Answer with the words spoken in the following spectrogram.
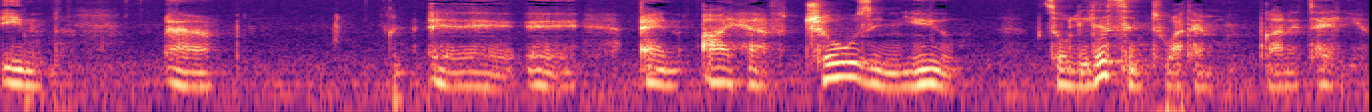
in. Uh, uh, uh, and I have chosen you. So listen to what I'm going to tell you.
